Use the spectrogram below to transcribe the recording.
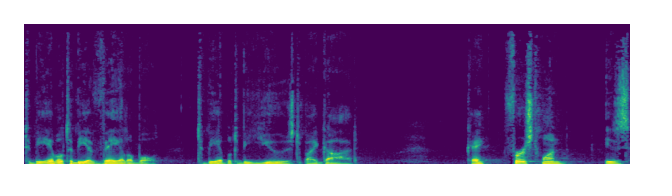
to be able to be available, to be able to be used by God. Okay? First one is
